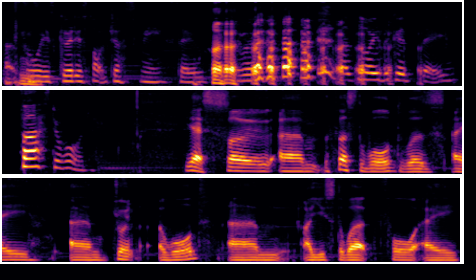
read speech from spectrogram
that's Hmm. always good. It's not just me, so that's always a good thing. First award. Yes, so um, the first award was a um, joint award. Um, I used to work for a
